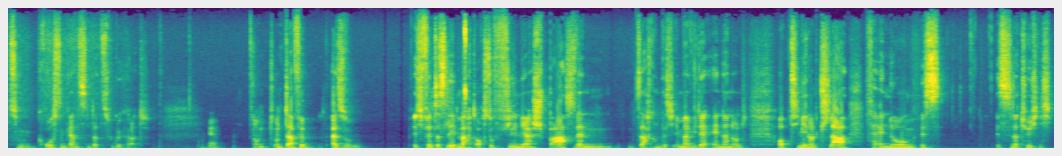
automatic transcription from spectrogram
zum großen Ganzen dazugehört. Ja. Und, und dafür, also ich finde, das Leben macht auch so viel mehr Spaß, wenn Sachen sich immer wieder ändern und optimieren. Und klar, Veränderung ist, ist natürlich nicht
